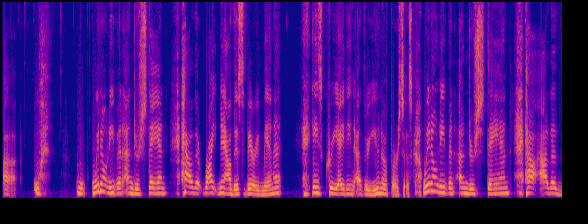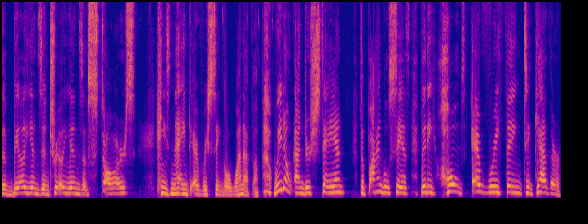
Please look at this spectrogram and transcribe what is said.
uh, we don't even understand how that right now, this very minute, He's creating other universes. We don't even understand how, out of the billions and trillions of stars, He's named every single one of them. We don't understand the Bible says that He holds everything together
